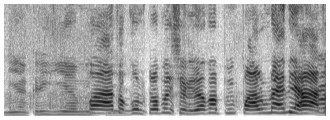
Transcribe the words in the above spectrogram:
નીકળી જઈએ અમે આ તો ગુંટો પર છેલ્લી કો પી પાલું ના દે હાથ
